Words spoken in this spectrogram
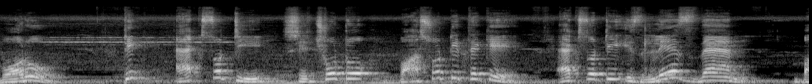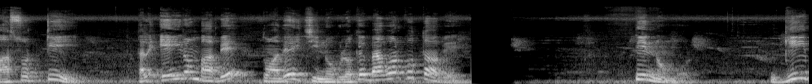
বড়। ঠিক একষট্টি, সে ছোট। বাষট্টি থেকে একষট্টি ইজ লেস দেন বাষট্টি। তাহলে এইরমভাবে তোমাদের এই চিহ্নগুলোকে ব্যবহার করতে হবে। তিন নম্বর give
